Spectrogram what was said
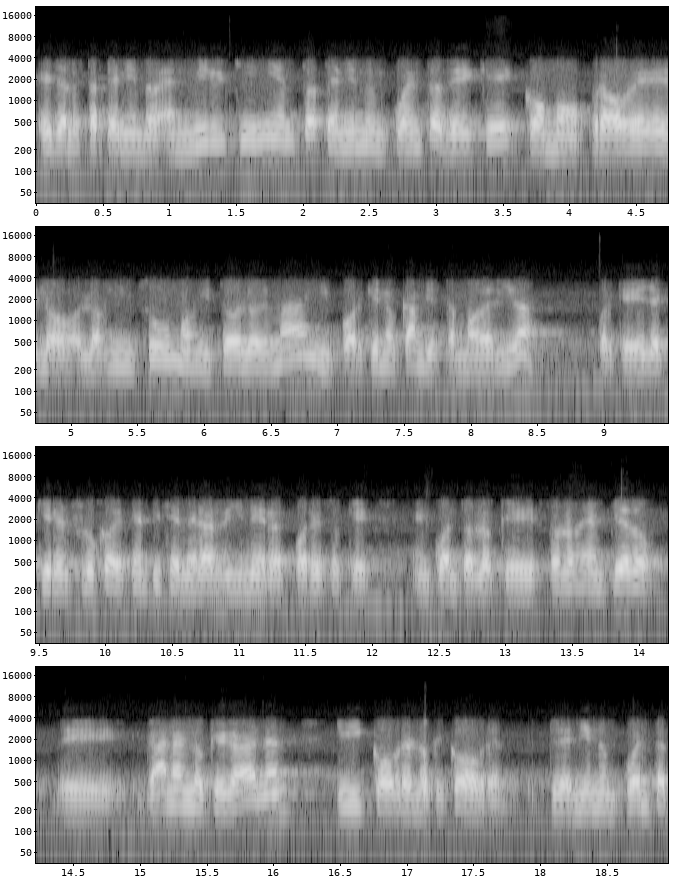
ella lo está teniendo en 1.500, teniendo en cuenta de que como provee los insumos y todo lo demás, y por qué no cambia esta modalidad porque ella quiere el flujo de gente y generar dinero. Es por eso que en cuanto a lo que son los empleados, eh, ganan lo que ganan y cobran lo que cobran, teniendo en cuenta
